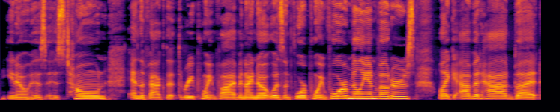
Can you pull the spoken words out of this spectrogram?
You know, his his tone and the fact that 3.5, and I know it wasn't 4.4 million voters like Abbott had, but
